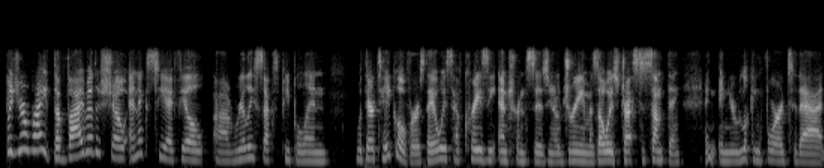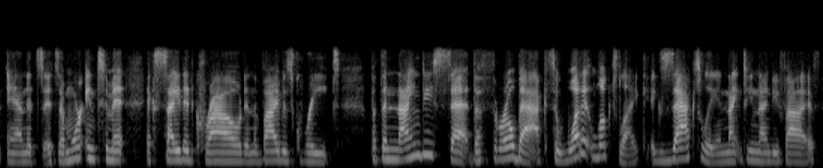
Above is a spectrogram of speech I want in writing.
But you're right. The vibe of the show, NXT, I feel uh, really sucks people in with their takeovers. They always have crazy entrances. You know, Dream is always dressed as something, and, and you're looking forward to that. And it's it's a more intimate, excited crowd, and the vibe is great. But the 90s set, the throwback to what it looked like exactly in 1995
